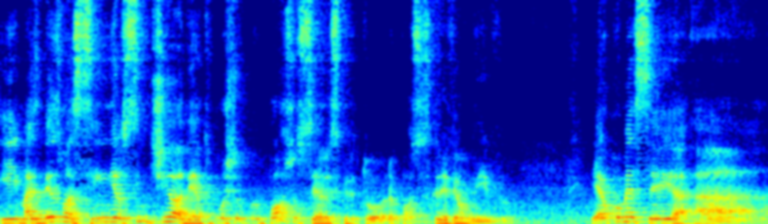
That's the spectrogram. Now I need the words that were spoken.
E, mas mesmo assim eu sentia lá dentro, poxa, eu posso ser um escritor, eu posso escrever um livro. E aí eu comecei a, a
